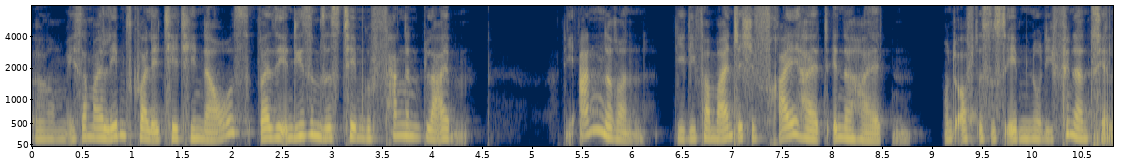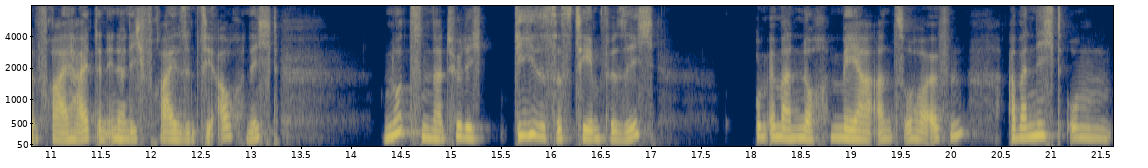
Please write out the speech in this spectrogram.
ähm, ich sag mal, Lebensqualität hinaus, weil sie in diesem System gefangen bleiben. Die anderen, die die vermeintliche Freiheit innehalten, und oft ist es eben nur die finanzielle Freiheit, denn innerlich frei sind sie auch nicht, nutzen natürlich dieses System für sich, um immer noch mehr anzuhäufen, aber nicht um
